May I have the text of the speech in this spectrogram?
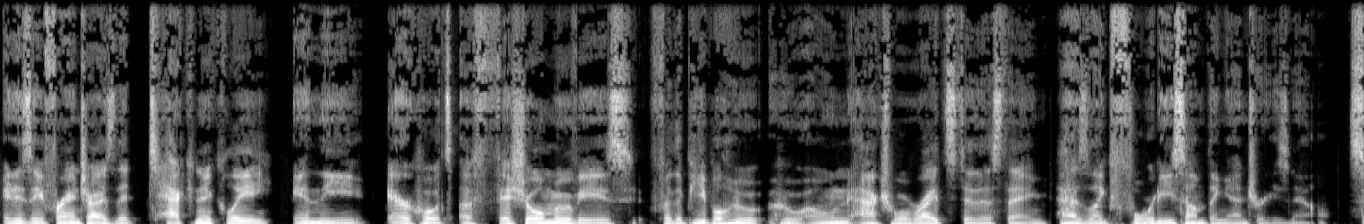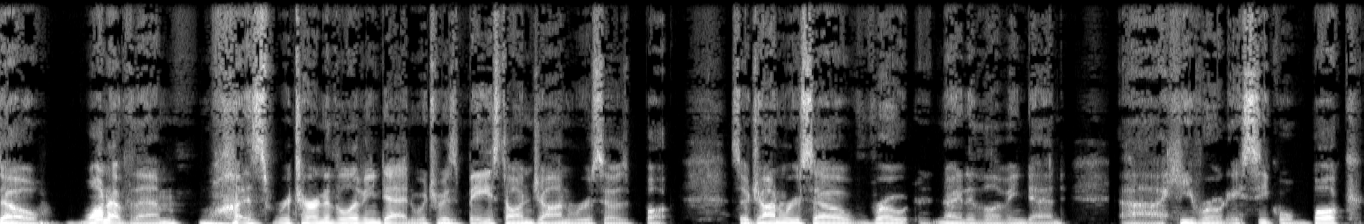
It is a franchise that technically in the air quotes official movies for the people who who own actual rights to this thing has like 40 something entries now. So, one of them was Return of the Living Dead, which was based on John Russo's book. So John Russo wrote Night of the Living Dead. Uh, he wrote a sequel book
